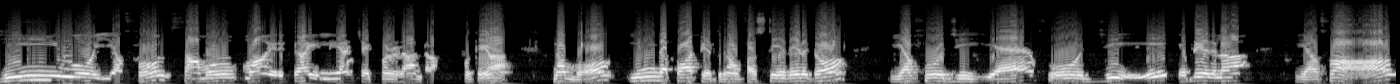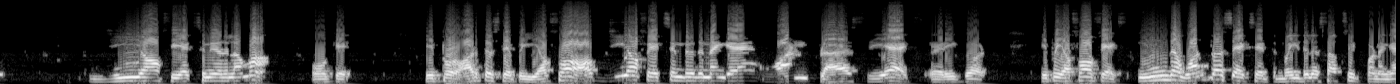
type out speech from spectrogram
ஜிஓஎஃப்ஓ சமமா இருக்கா இல்லையான்னு செக் பண்ணலான்றான் ஓகேவா நம்ம இந்த பார்ட் எடுத்துக்கிறோம். ஃபர்ஸ்ட் எதை எடுக்கிறோம்? எஃப்ஓஜி எஃப்ஓஜி எப்படி எழுதலாம்? எஃப் ஆஃப் ஜி ஆஃப் எக்ஸ்னு எழுதலாமா? ஓகே இப்போ அடுத்த step f of g of எக்ஸ்ன்றது என்னங்க? One plus x very good இப்போ எஃப் ஆஃப் எக்ஸ் இந்த ஒன் பிளஸ் எக்ஸ் எடுத்து போய் இதுல சப்ஸ்டிட் பண்ணுங்க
